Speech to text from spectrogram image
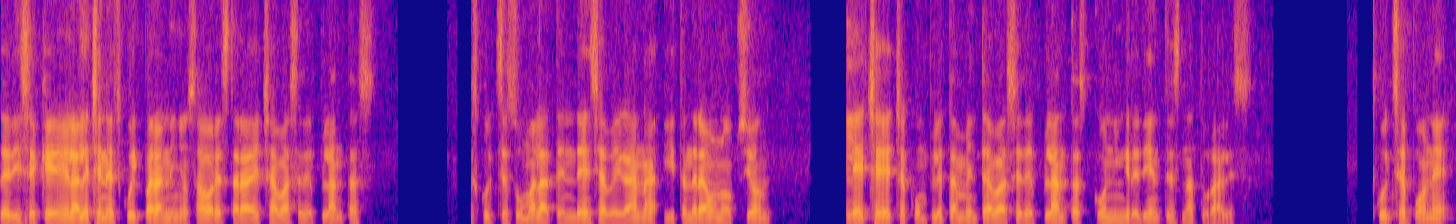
Le dice que la leche Nesquik para niños ahora estará hecha a base de plantas. Nesquik se suma a la tendencia vegana y tendrá una opción leche hecha completamente a base de plantas con ingredientes naturales. Nesquik se pone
